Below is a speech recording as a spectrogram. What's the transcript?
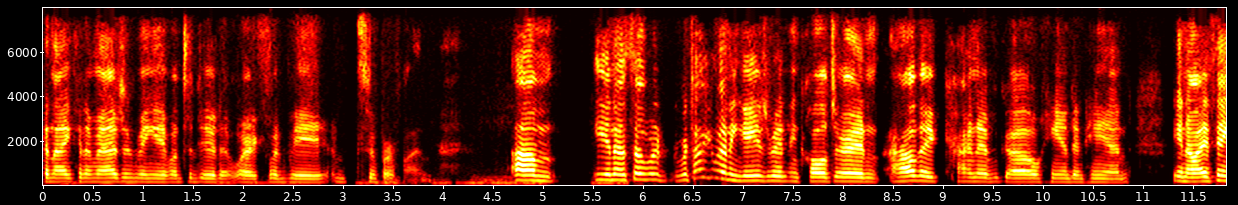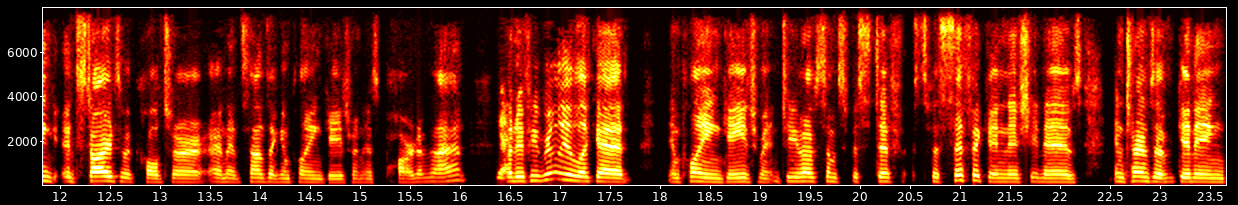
And I can imagine being able to do it at work would be super fun. Um, you know, so we're we're talking about engagement and culture and how they kind of go hand in hand. You know, I think it starts with culture, and it sounds like employee engagement is part of that. Yeah. But if you really look at employee engagement, do you have some specific specific initiatives in terms of getting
